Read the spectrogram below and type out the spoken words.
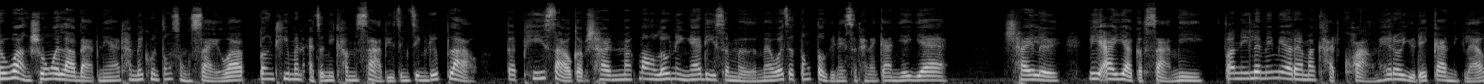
ระหว่างช่วงเวลาแบบนี้ทำให้คุณต้องสงสัยว่าบางทีมันอาจจะมีคำสาปอยู่จริง ๆ หรือเปล่า แต่พี่สาวกับฉันมักมองโลกในแง่ดีเสมอ แม้ว่าจะต้องตกอยู่ในสถานการณ์แย่ๆ ใช่เลยลีอาอยากกับสามี ตอนนี้เลยไม่มีอะไรมาขัดขวางให้เราอยู่ด้วยกันอีกแล้ว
